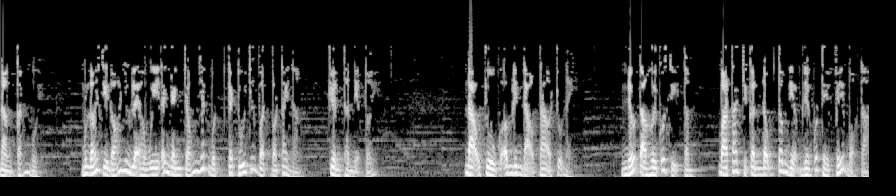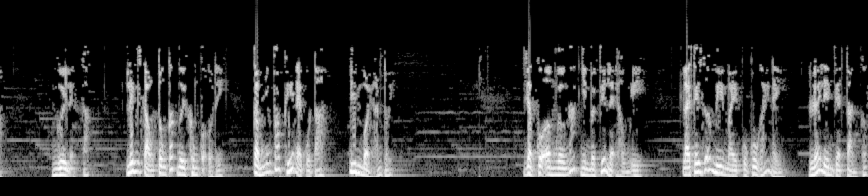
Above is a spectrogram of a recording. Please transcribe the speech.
Nàng cắn môi. Muốn nói gì đó nhưng Lệ Hồng Y đã nhanh chóng nhét một cái túi chữ vật vào tay nàng, Truyền thần niệm tới. Đạo chủ của âm linh đạo ta ở chỗ này, Nếu ta hơi có dị tâm, Bà ta chỉ cần động tâm niệm liền có thể phế bỏ ta. Ngươi lại khác, Linh xảo tông các ngươi không có ở đây. Cầm những pháp khí này của ta Đi mời hắn tới. Giặc cô âm ngơ ngác nhìn về phía lệ hồng y, Lại thấy giữa mi mày của cô gái này lóe lên vẻ tàn khốc.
